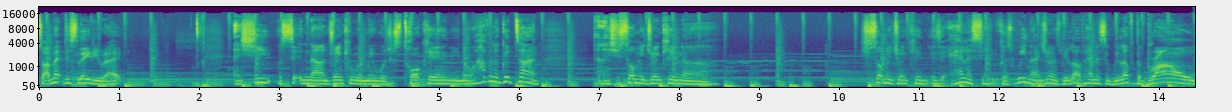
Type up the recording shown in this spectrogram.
So I met this lady, right? And she was sitting down drinking with me. We are just talking, you know, having a good time. And then she saw me drinking. Uh, saw me drinking. Is it Hennessy? Because we Nigerians, we love Hennessy. We love the brown.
